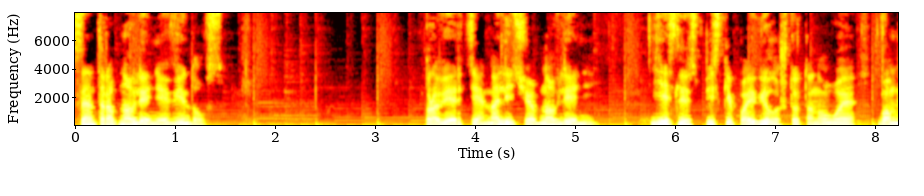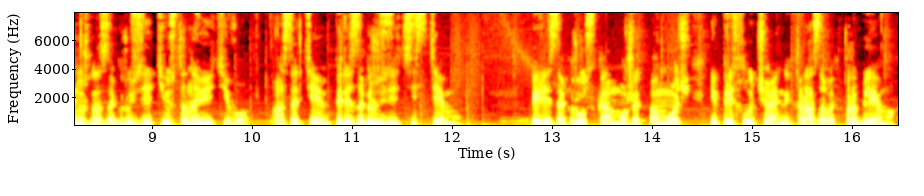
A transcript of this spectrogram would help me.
Центр обновления Windows. Проверьте наличие обновлений. Если в списке появилось что-то новое, вам нужно загрузить и установить его, а затем перезагрузить систему. Перезагрузка может помочь и при случайных разовых проблемах,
